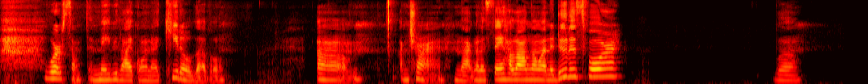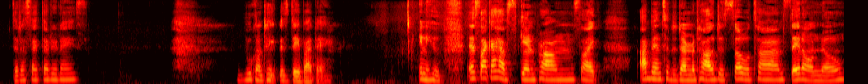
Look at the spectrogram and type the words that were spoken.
worth something maybe like on a keto level. Um i'm trying. I'm not gonna say how long i want to do this for. Well did I say 30 days? We're going to take this day by day. Anywho, it's like I have skin problems. Like, I've been to the dermatologist several times. They don't know.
